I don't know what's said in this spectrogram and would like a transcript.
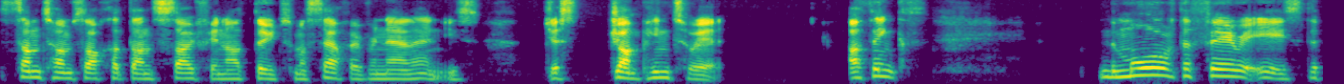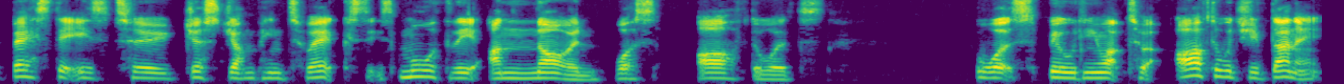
Sometimes, like I've done Sophie, I do to myself every now and then, is just jump into it. I think the more of the fear it is, the best it is to just jump into it because it's more of the unknown, what's afterwards, what's building you up to it. Afterwards, you've done it,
